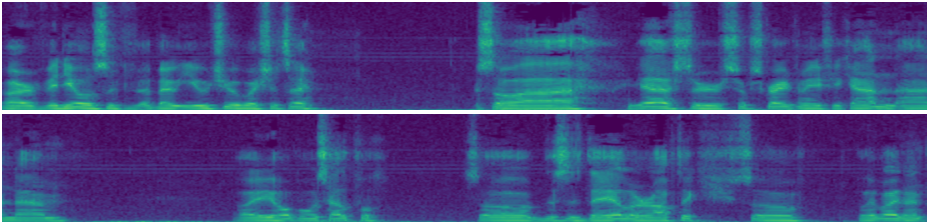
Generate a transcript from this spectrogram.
or videos of, about YouTube I should say. So uh, yeah so subscribe to me if you can and um, I hope it was helpful. So this is Dale or Optic so bye bye then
